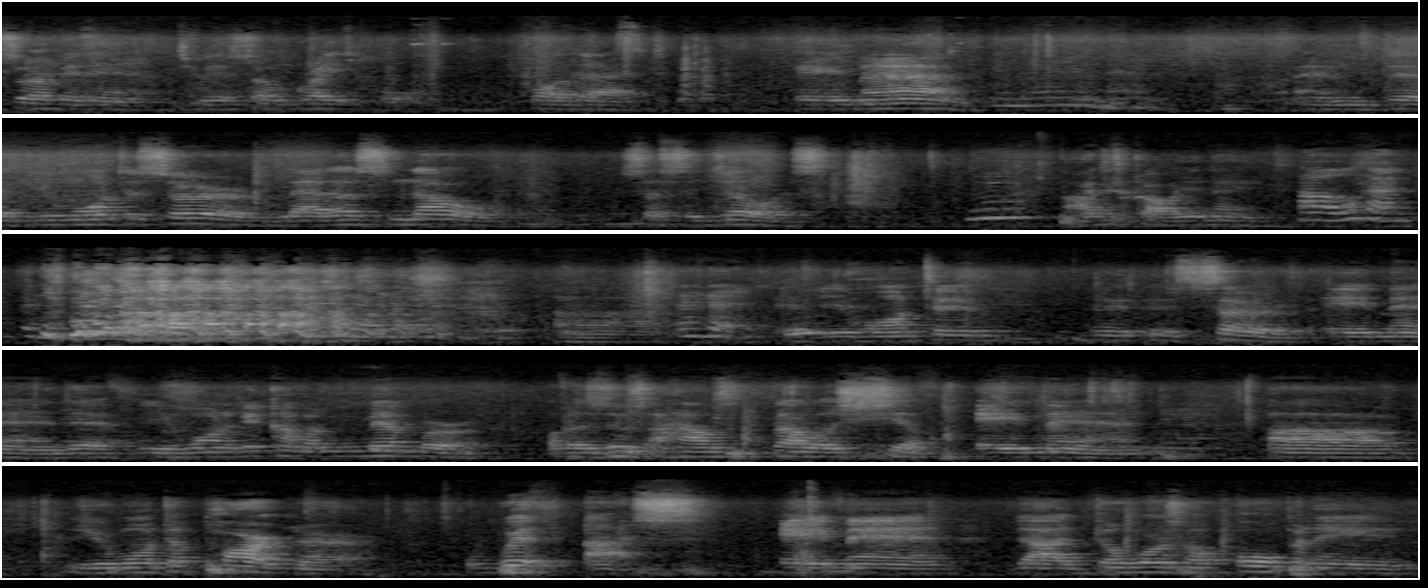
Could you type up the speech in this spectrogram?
serving in. We're so grateful for that. Amen. And if you want to serve, let us know, Sister Joyce. I just call your name. Oh, okay. Uh, If you want to uh, serve, amen. If you want to become a member of the Zeus House Fellowship, amen. Uh, You want to partner with us, amen. The doors are opening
